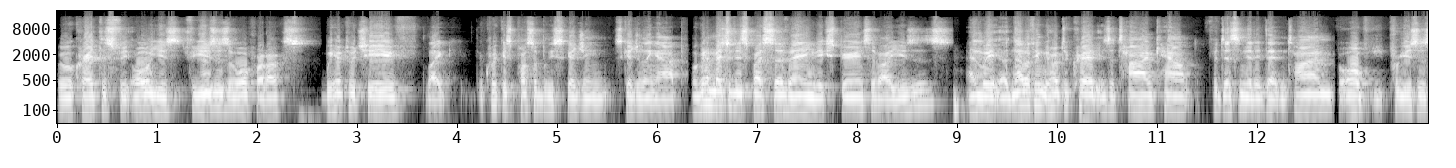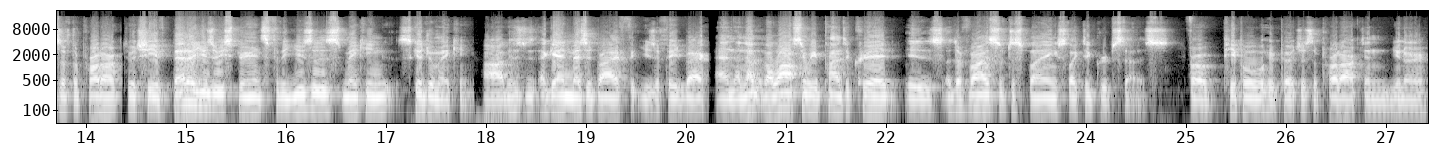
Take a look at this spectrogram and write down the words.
we will create this for all use for users of all products. We hope to achieve like the quickest possibly scheduling scheduling app. We're going to measure this by surveying the experience of our users. And we another thing we hope to create is a time count for designated date and time for all users of the product to achieve better user experience for the users making schedule making. Uh, this is again measured by user feedback. And another the last thing we plan to create is a device of displaying selected group status for people who purchase the product and you know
